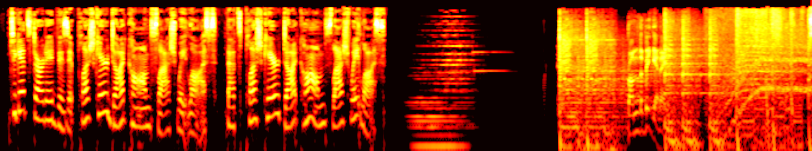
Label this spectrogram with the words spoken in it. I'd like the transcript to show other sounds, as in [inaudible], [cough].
To get started, visit plushcare.com slash weight loss. That's plushcare.com slash weight loss. From the beginning.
